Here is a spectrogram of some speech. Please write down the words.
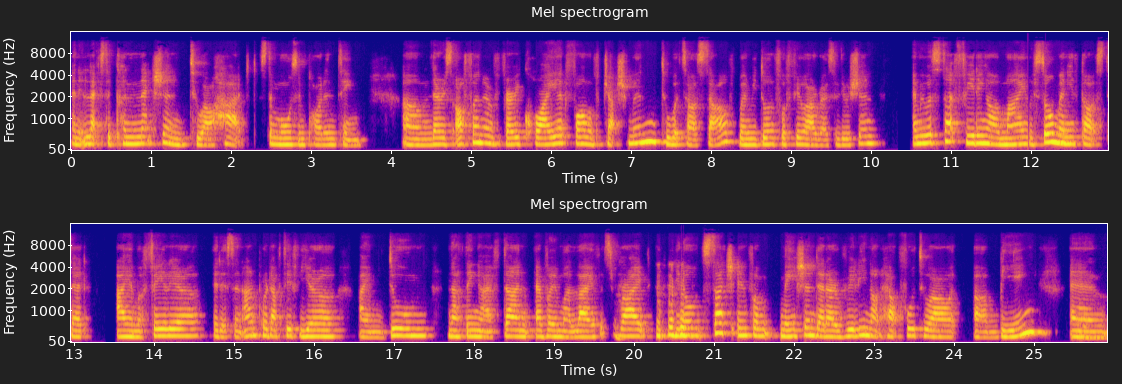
and it lacks the connection to our heart. It's the most important thing. Um, there is often a very quiet form of judgment towards ourselves when we don't fulfill our resolution. And we will start feeding our mind with so many thoughts that I am a failure. It is an unproductive year. I am doomed. Nothing I've done ever in my life is right. you know, such information that are really not helpful to our um, being. And yeah.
